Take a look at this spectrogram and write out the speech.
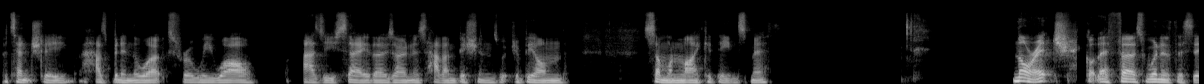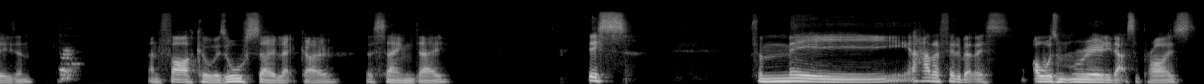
potentially has been in the works for a wee while. As you say, those owners have ambitions which are beyond someone like a Dean Smith. Norwich got their first win of the season, and Farke was also let go the same day. This, for me, how do I feel about this? I wasn't really that surprised.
